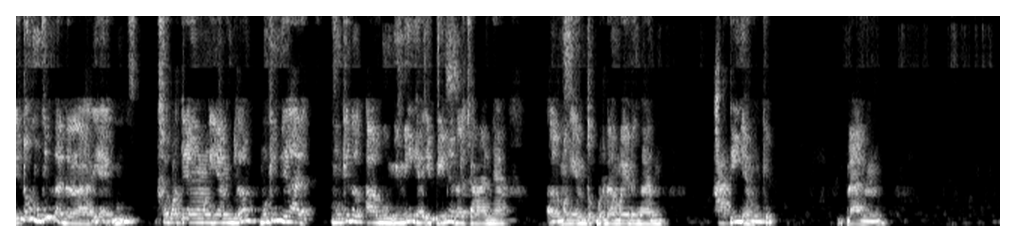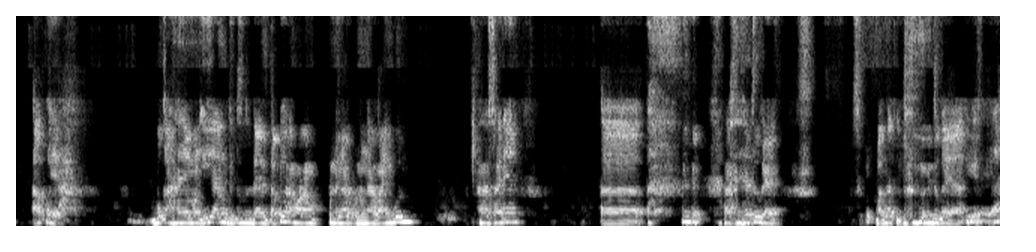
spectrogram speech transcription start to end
itu mungkin adalah ya seperti yang Mang Ian bilang mungkin dia ada mungkin album ini ya EP ini adalah caranya uh, untuk berdamai dengan hatinya mungkin. Dan apa ya bukan hanya Mang Ian gitu dan tapi orang-orang pendengar-pendengar lain pun rasanya uh, rasanya tuh kayak sakit banget gitu. Itu kayak ya, ya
